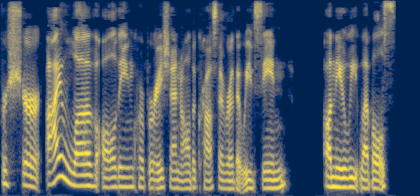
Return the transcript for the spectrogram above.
For sure. I love all the incorporation, all the crossover that we've seen on the elite levels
